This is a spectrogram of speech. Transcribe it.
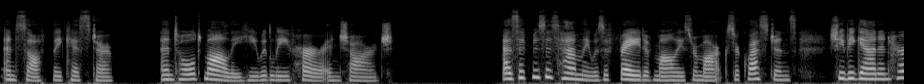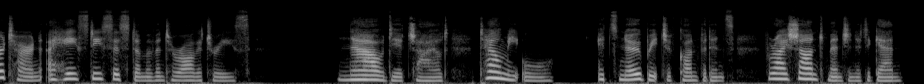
and softly kissed her, and told Molly he would leave her in charge. As if Mrs. Hamley was afraid of Molly's remarks or questions, she began in her turn a hasty system of interrogatories. "Now, dear child, tell me all. It's no breach of confidence, for I shan't mention it again,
